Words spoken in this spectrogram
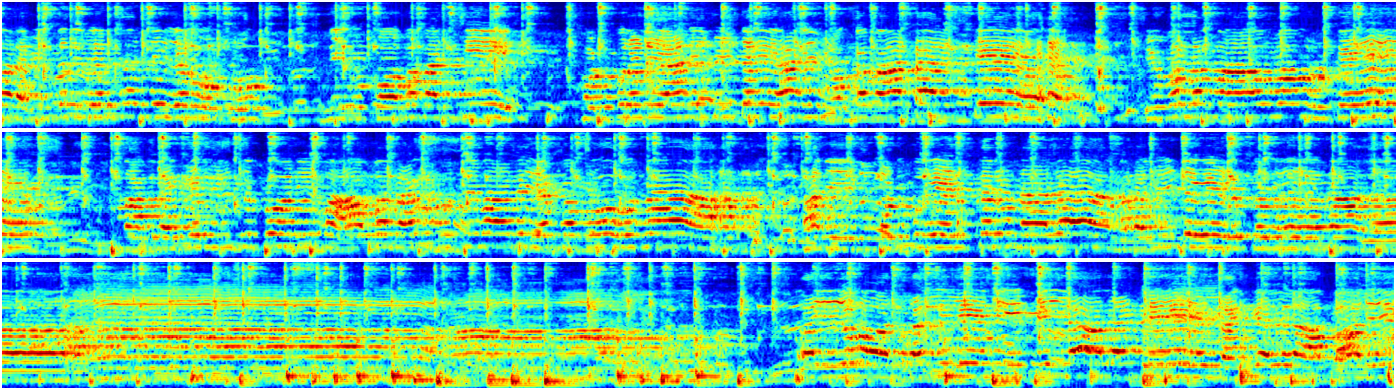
చెయ్యవోకు మన బిడ్డలు వ్యర్థం చెయ్యవోకు నీకు కోపం వచ్చి కొడుకులను కానీ బిడ్డలు కానీ ఒక మాట అంటే ఇవాళ మా అమ్మ ఉంటే మాకు దగ్గర తీసుకొని మా అమ్మ నాకు బుద్ధి మాట చెప్పబోనా అని కొడుకులు ఎడతారు నాలా మన బిడ్డ ఏడుస్తుంది నాలా? అయ్యో తల్లి లేని పిల్లాలంటే తంగెల్లా బాలే.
